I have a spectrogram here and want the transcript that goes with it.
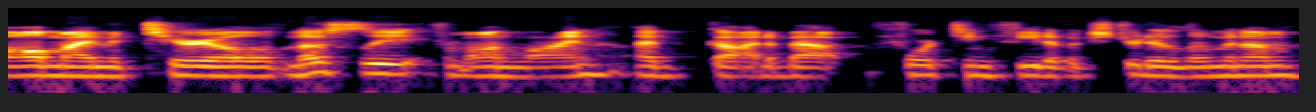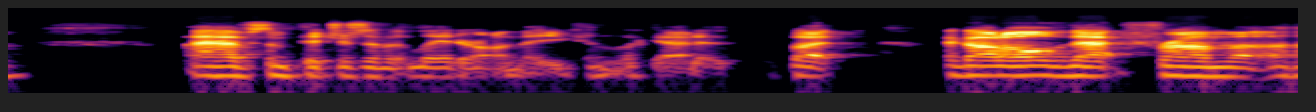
all my material mostly from online. I've got about 14 feet of extruded aluminum. I have some pictures of it later on that you can look at it. But I got all of that from uh,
